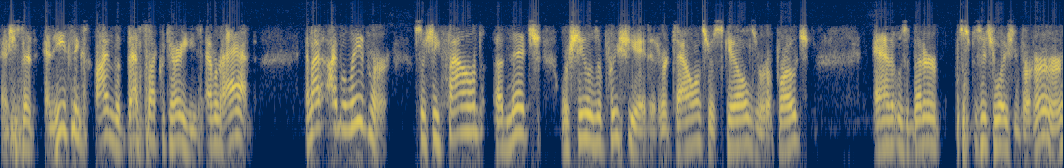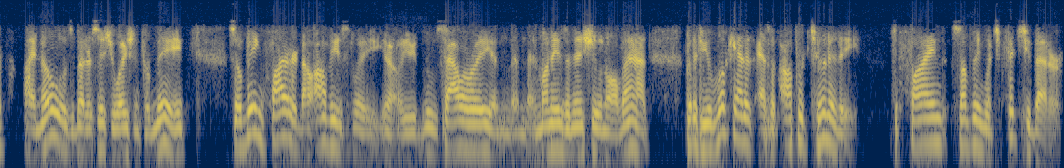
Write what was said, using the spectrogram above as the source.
And she said, and he thinks I'm the best secretary he's ever had. And I, I believe her. So she found a niche where she was appreciated, her talents, her skills, her approach, and it was a better situation for her. I know it was a better situation for me. So being fired now, obviously, you know, you lose salary and, and, and money is an issue and all that. But if you look at it as an opportunity to find something which fits you better,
